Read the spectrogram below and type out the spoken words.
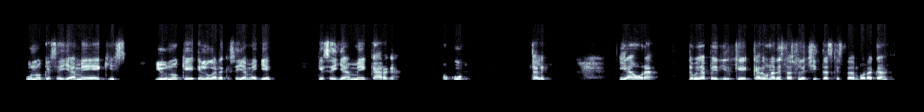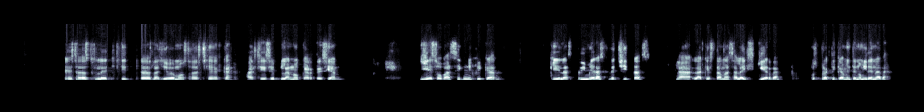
uno que se llame X y uno que en lugar de que se llame Y, que se llame carga o Q. ¿Sale? Y ahora te voy a pedir que cada una de estas flechitas que están por acá, esas flechitas las llevemos hacia acá, hacia ese plano cartesiano. Y eso va a significar que las primeras flechitas, la, la que está más a la izquierda, pues prácticamente no mide nada.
